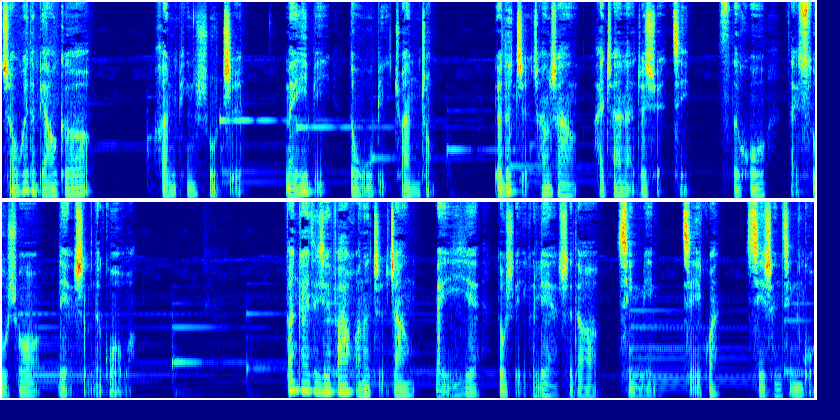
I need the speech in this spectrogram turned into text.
手绘的表格横平竖直，每一笔都无比庄重，有的纸张上还沾染着血迹，似乎在诉说烈士们的过往。翻开这些发黄的纸张，每一页都是一个烈士的姓名、籍贯、牺牲经过。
